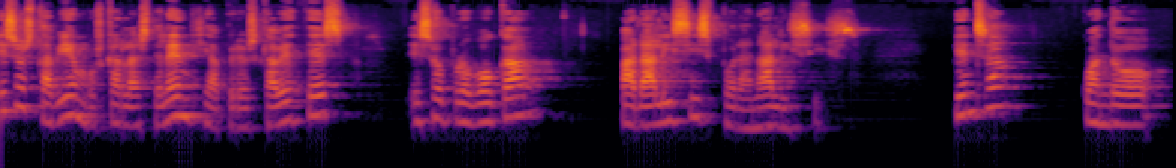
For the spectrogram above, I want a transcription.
Y eso está bien, buscar la excelencia, pero es que a veces eso provoca parálisis por análisis. Piensa cuando,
